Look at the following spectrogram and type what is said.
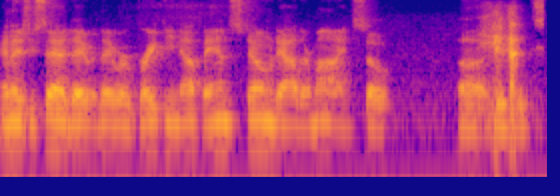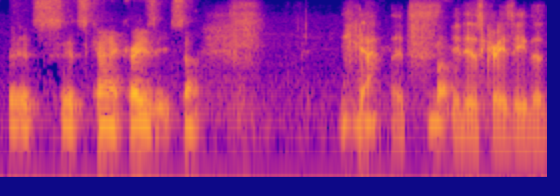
And as you said, they they were breaking up and stoned out of their minds. So uh, it, it's it's it's kind of crazy. So yeah, it's it is crazy. The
